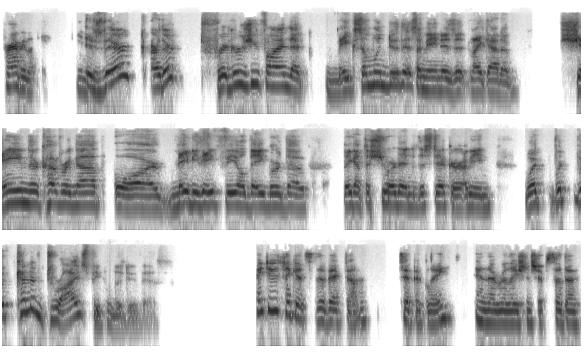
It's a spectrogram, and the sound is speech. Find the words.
for everybody you know. Is there are there triggers you find that make someone do this? I mean is it like out of shame they're covering up or maybe they feel they were the they got the short end of the stick or i mean what what what kind of drives people to do this i do think it's the victim typically in the relationship. So the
